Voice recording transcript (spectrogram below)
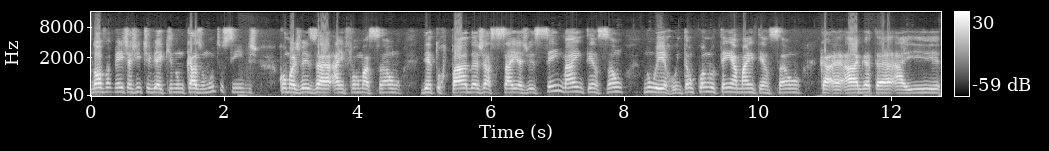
Novamente, a gente vê aqui num caso muito simples, como às vezes a, a informação deturpada já sai, às vezes, sem má intenção no erro. Então, quando tem a má intenção, Agatha, aí,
